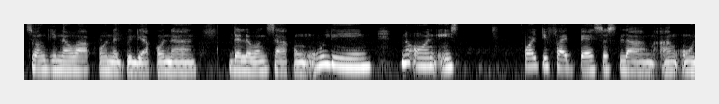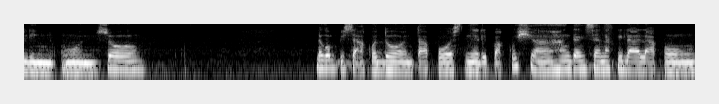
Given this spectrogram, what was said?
So, ang ginawa ko, nagbili ako ng dalawang sakong uling. Noon is 45 pesos lang ang uling noon. So, nagumpisa ako doon. Tapos, niripak ko siya hanggang sa nakilala akong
